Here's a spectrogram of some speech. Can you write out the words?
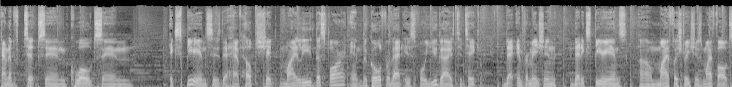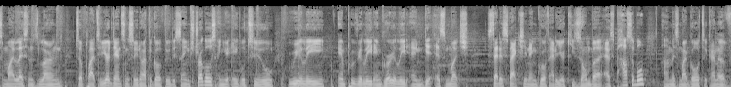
kind of tips and quotes and experiences that have helped shape my lead thus far. And the goal for that is for you guys to take that information, that experience, um, my frustrations, my faults, my lessons learned to apply to your dancing so you don't have to go through the same struggles and you're able to really improve your lead and grow your lead and get as much satisfaction and growth out of your kizomba as possible. Um, it's my goal to kind of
